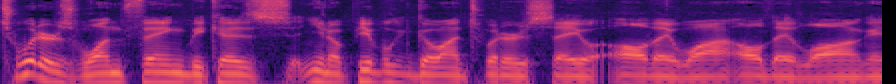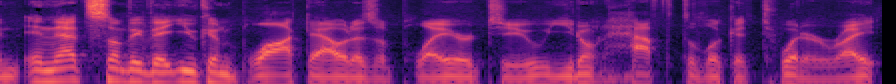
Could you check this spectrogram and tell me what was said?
Twitter's one thing because you know people can go on Twitter and say all they want all day long, and and that's something that you can block out as a player too. You don't have to look at Twitter, right?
